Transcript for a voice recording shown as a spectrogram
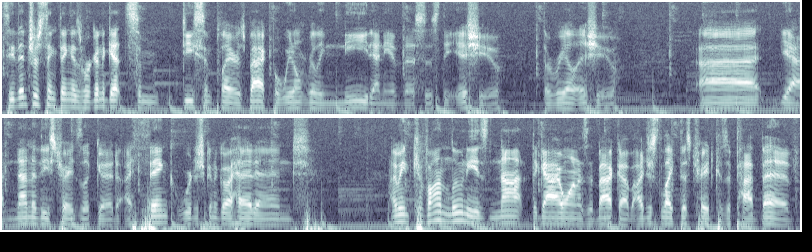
see, the interesting thing is we're going to get some decent players back, but we don't really need any of this is the issue, the real issue. Uh, yeah, none of these trades look good. I think we're just going to go ahead and... I mean, Kevon Looney is not the guy I want as a backup. I just like this trade because of Pat Bev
